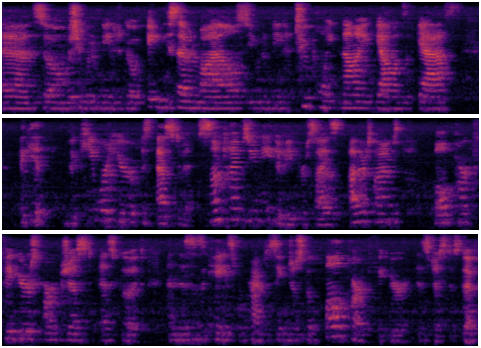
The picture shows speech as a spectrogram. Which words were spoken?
and so she would have needed to go 87 miles. You would have needed 2.9 gallons of gas. Again, the key word here is estimate. Sometimes you need to be precise. Other times, ballpark figures are just as good. And this is a case where practicing just the ballpark figure is just as good.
